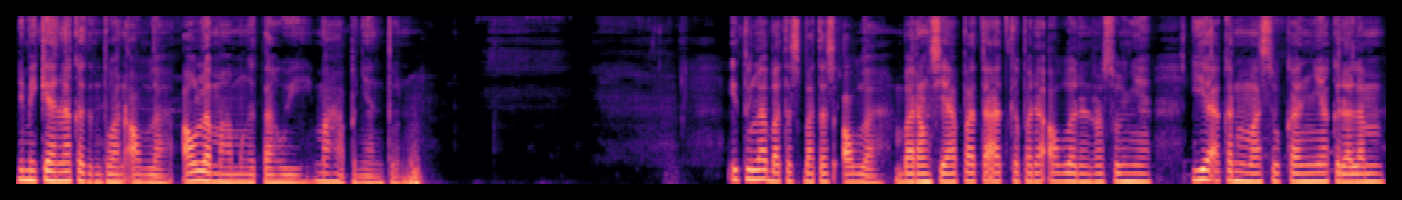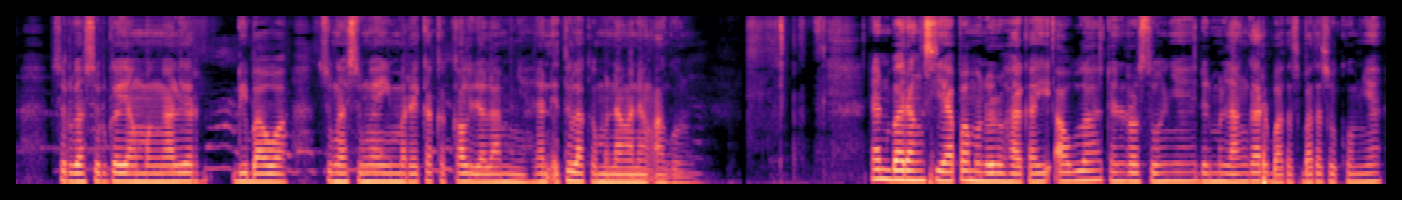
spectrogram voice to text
Demikianlah ketentuan Allah. Allah Maha Mengetahui, Maha Penyantun. Itulah batas-batas Allah. Barang siapa taat kepada Allah dan Rasulnya, dia akan memasukkannya ke dalam surga-surga yang mengalir di bawah sungai-sungai mereka kekal di dalamnya. Dan itulah kemenangan yang agung. Dan barang siapa mendurhakai Allah dan Rasulnya dan melanggar batas-batas hukumnya,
